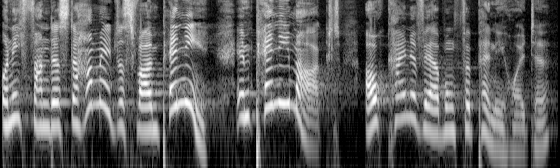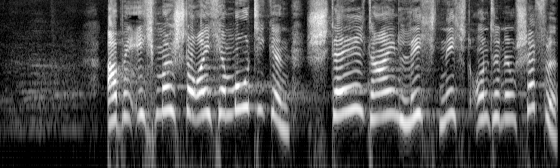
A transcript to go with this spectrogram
Und ich fand das der Hammer. Das war im Penny, im Pennymarkt. Auch keine Werbung für Penny heute. Aber ich möchte euch ermutigen, stell dein Licht nicht unter dem Scheffel.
